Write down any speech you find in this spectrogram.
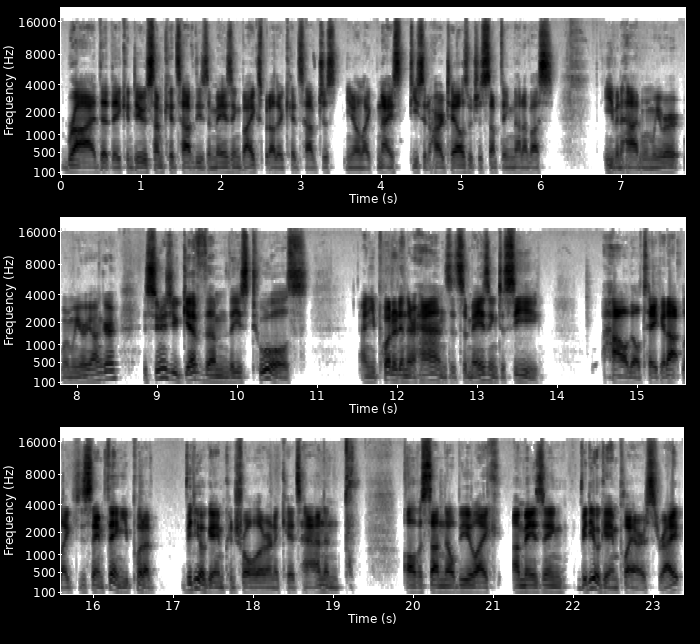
ride that they can do. Some kids have these amazing bikes, but other kids have just, you know, like nice, decent hardtails, which is something none of us even had when we were when we were younger. As soon as you give them these tools and you put it in their hands, it's amazing to see how they'll take it up. Like the same thing, you put a video game controller in a kid's hand and all of a sudden they'll be like amazing video game players, right?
